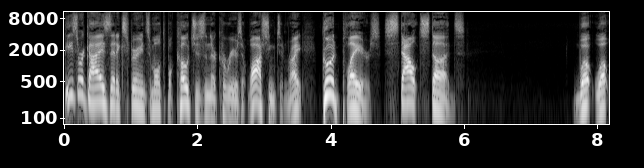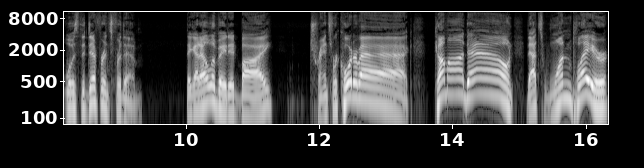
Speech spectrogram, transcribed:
these were guys that experienced multiple coaches in their careers at Washington, right? Good players, stout studs. What, what was the difference for them? They got elevated by transfer quarterback. Come on down. That's one player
